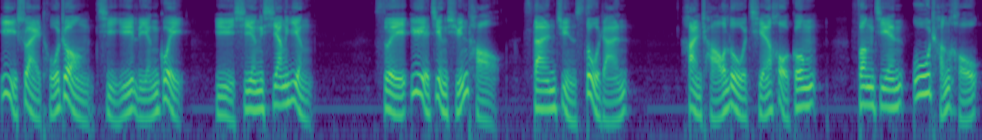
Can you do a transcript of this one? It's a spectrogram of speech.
亦率徒众起于灵桂，与兴相应。遂越境寻讨，三郡肃然。汉朝录前后宫，封兼乌城侯。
